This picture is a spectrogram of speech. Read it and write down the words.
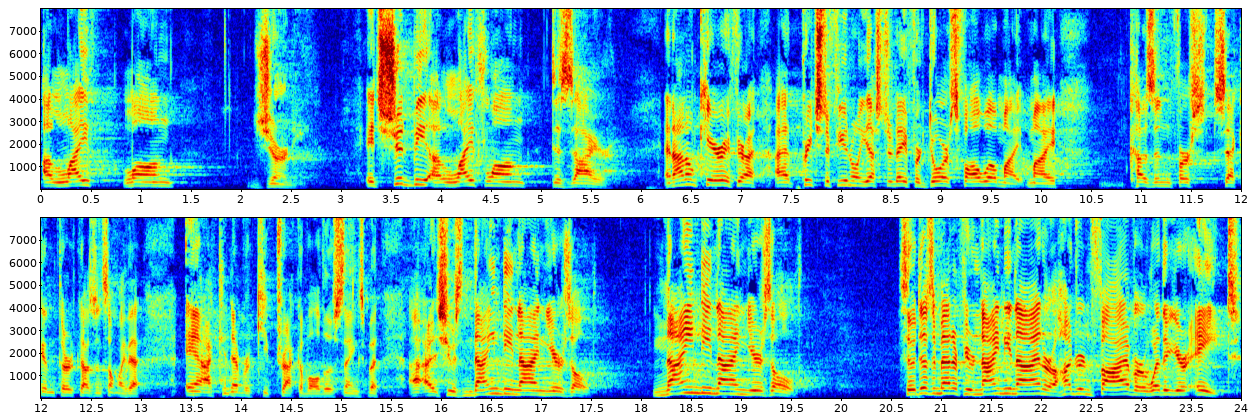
a lifelong journey. It should be a lifelong desire. And I don't care if you're, I preached a funeral yesterday for Doris Falwell, my, my cousin, first, second, third cousin, something like that. And I can never keep track of all those things, but uh, she was 99 years old. 99 years old. So it doesn't matter if you're 99 or 105 or whether you're eight.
